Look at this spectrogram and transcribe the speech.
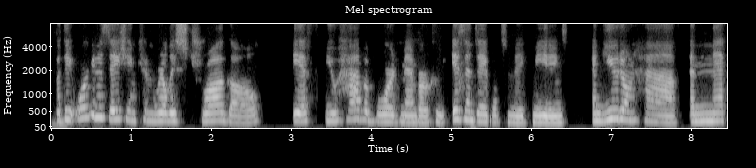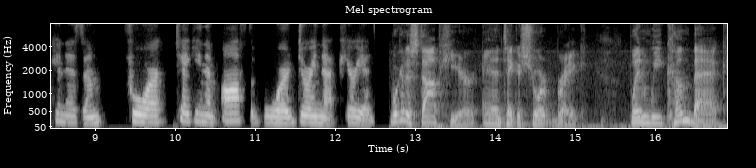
But the organization can really struggle if you have a board member who isn't able to make meetings and you don't have a mechanism for taking them off the board during that period. We're going to stop here and take a short break. When we come back,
